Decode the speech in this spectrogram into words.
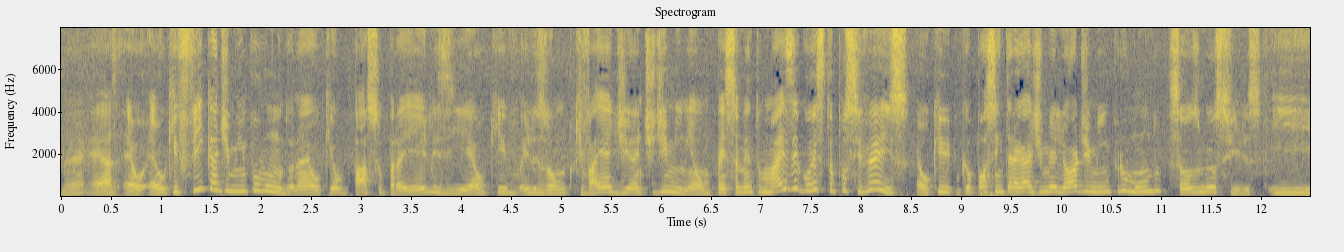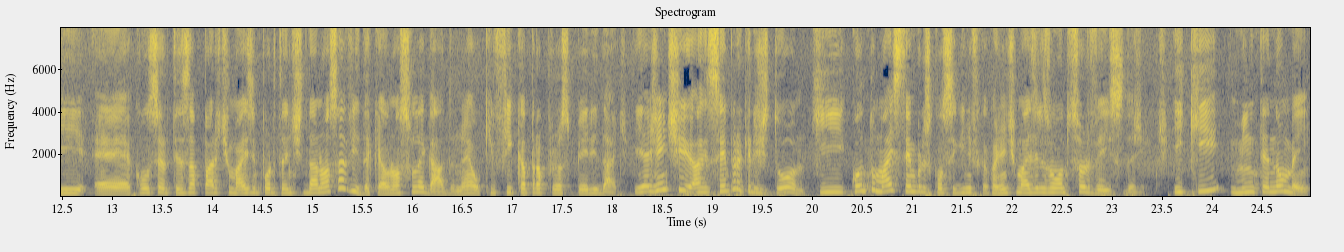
né? É, é, é o que fica de mim pro mundo, né? O que eu passo pra eles e é o que eles vão, que vai adiante de mim. É um pensamento mais egoísta possível, é isso. É o que, o que eu posso entregar de melhor de mim pro mundo são os meus filhos. E é com certeza a parte mais importante da nossa vida, que é o nosso legado, né? O que fica pra prosperidade. E a gente ah, sempre acreditou que quanto mais tempo eles conseguirem ficar com a gente, mais eles vão absorver isso da gente. E que, me entendam bem,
